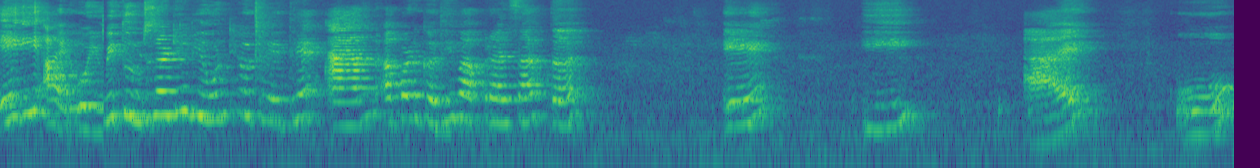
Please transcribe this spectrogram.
A E I O U मी तुमच्यासाठी लिहून ठेवते इथे. अँड आपण कधी वापरायचा तर A E I O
